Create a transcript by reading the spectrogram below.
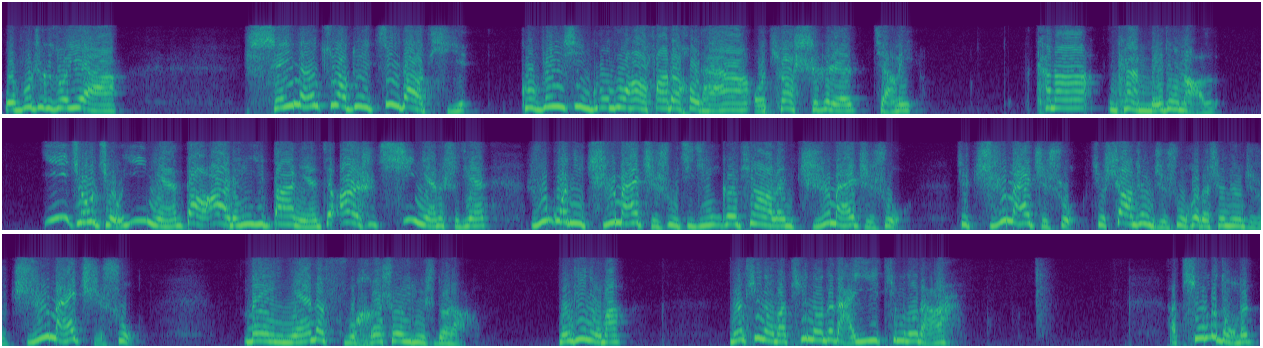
我布置个作业啊，谁能做对这道题，给微信公众号发到后台啊，我挑十个人奖励。看到你看没动脑子。一九九一年到二零一八年这二十七年的时间，如果你只买指数基金，各位听好了，你只买指数，就只买指数，就上证指数或者深成指数，只买指数，每年的复合收益率是多少？能听懂吗？能听懂吗？听懂的打一，听不懂打二。啊，听不懂的，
